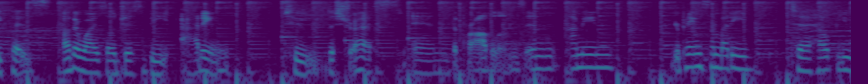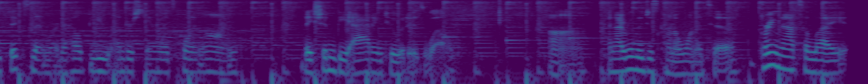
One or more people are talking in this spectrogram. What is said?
because otherwise they'll just be adding to the stress and the problems. And i mean you're paying somebody to help you fix them or to help you understand what's going on they shouldn't be adding to it as well. Uh, and I really just kind of wanted to bring that to light.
